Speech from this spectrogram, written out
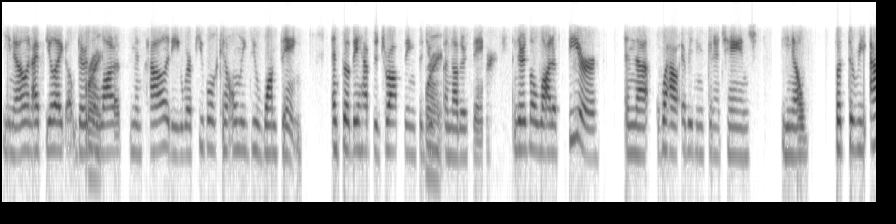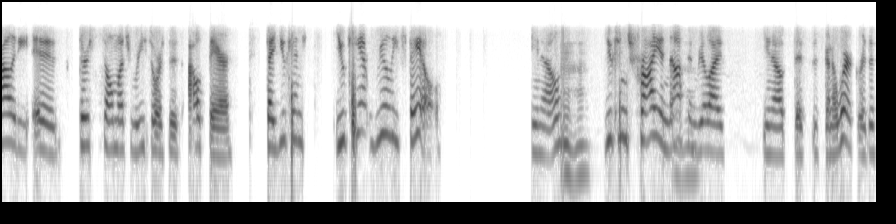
you know and i feel like there's right. a lot of mentality where people can only do one thing and so they have to drop things to do right. another thing and there's a lot of fear in that wow everything's going to change you know but the reality is there's so much resources out there that you can you can't really fail you know mm-hmm. you can try enough mm-hmm. and realize you know, this is going to work or this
